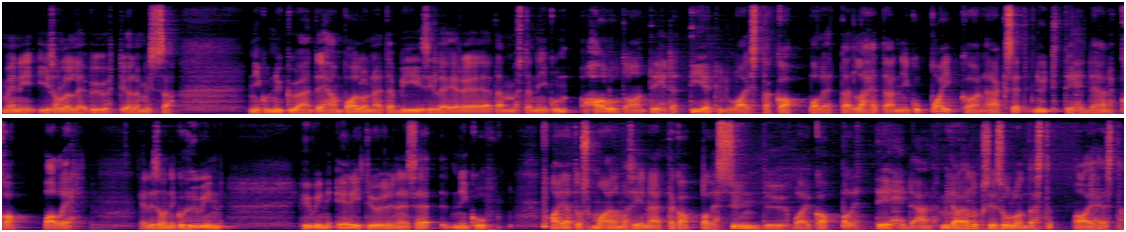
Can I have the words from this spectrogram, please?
meni isolle levyyhtiölle, missä niin kuin nykyään tehdään paljon näitä biisileirejä ja tämmöistä niin kuin halutaan tehdä tietynlaista kappaletta, että lähdetään niin kuin paikkaan X, että nyt tehdään kappale. Eli se on niin kuin hyvin, hyvin erityylinen se niin kuin ajatusmaailma siinä, että kappale syntyy vai kappale tehdään. Mitä mm-hmm. ajatuksia sulla on tästä aiheesta?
